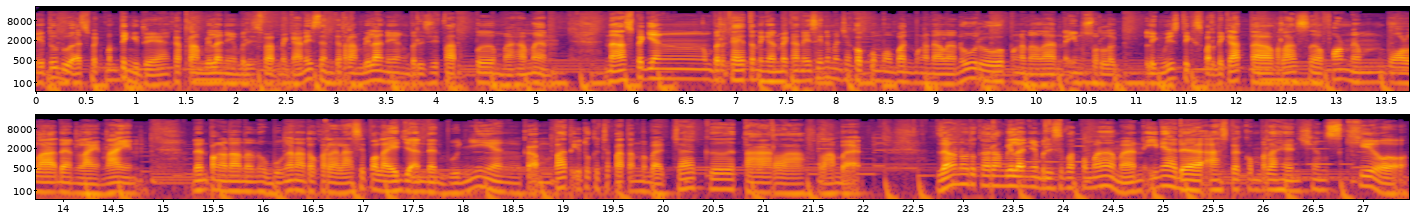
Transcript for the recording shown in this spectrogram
itu dua aspek penting gitu ya keterampilan yang bersifat mekanis dan keterampilan yang bersifat pemahaman. Nah aspek yang berkaitan dengan mekanis ini mencakup kemampuan pengenalan huruf pengenalan unsur linguistik seperti kata frase fonem pola dan lain-lain. Dan pengenalan hubungan atau korelasi pola ejaan dan bunyi yang keempat itu kecepatan membaca ke taraf lambat Jangan untuk keterampilan yang bersifat pemahaman, ini ada aspek comprehension skill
